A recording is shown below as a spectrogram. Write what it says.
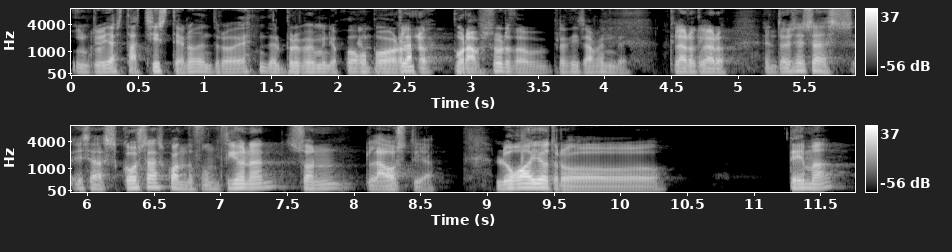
incluye hasta chiste, ¿no? Dentro de, del propio minijuego por, claro. por absurdo, precisamente. Claro, claro. Entonces esas, esas cosas cuando funcionan son la hostia. Luego hay otro tema,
